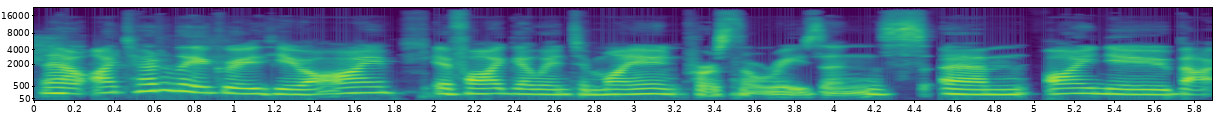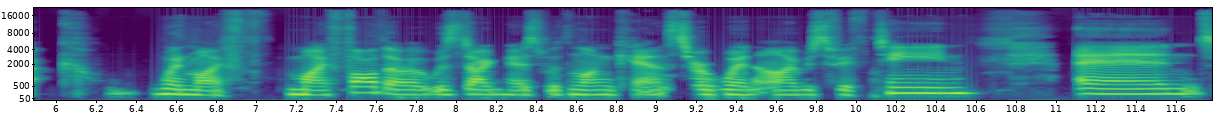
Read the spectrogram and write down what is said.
now, I totally agree with you. I, if I go into my own personal reasons, um, I knew back when my my father was diagnosed with lung cancer when I was 15, and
